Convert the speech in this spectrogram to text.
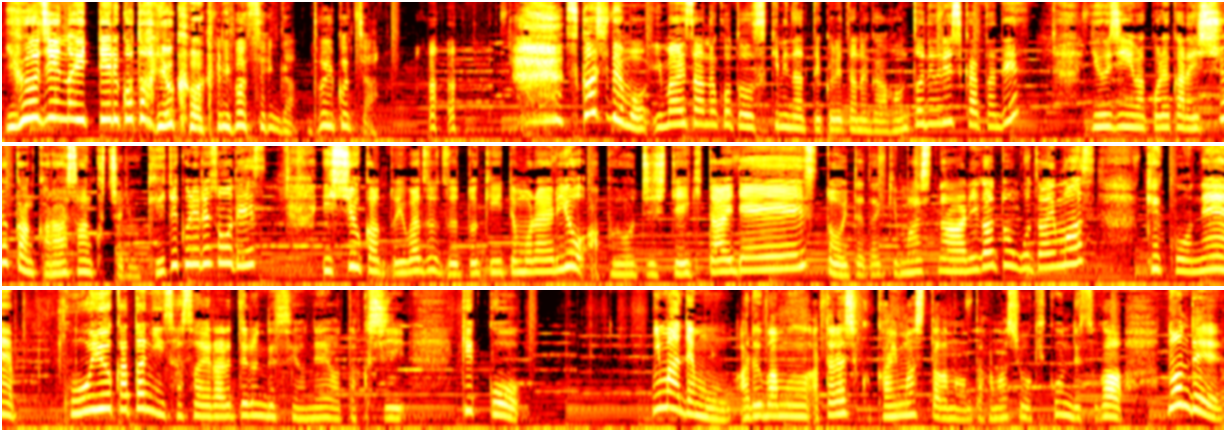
友人の言っていることはよく分かりませんがどういうこっちゃ？少しでも今井さんのことを好きになってくれたのが本当に嬉しかったです友人はこれから1週間カラーサンクチュアリを聞いてくれるそうです。1週間と言わずずっと聞いてもらえるようアプローチしていきたいです。といただきました。ありがとうございます。結構ねこういう方に支えられてるんですよね私。結構今でもアルバム新しく買いましたなんて話を聞くんですがなんで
